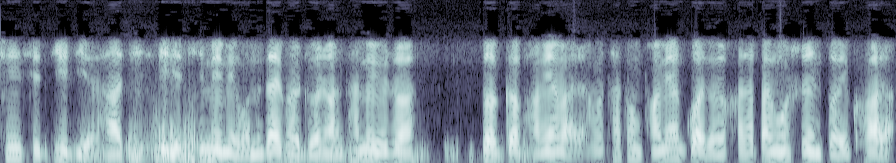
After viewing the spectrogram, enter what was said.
亲戚弟弟，他亲弟弟亲妹妹，我们在一块桌上，他妹妹说坐哥旁边吧，然后他从旁边过，就和他办公室人坐一块了。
